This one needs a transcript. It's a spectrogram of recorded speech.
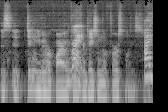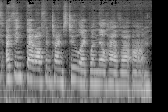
this it didn't even require the Right. confrontation in the first place. I I think that oftentimes too, like when they'll have a um,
